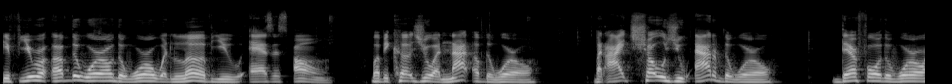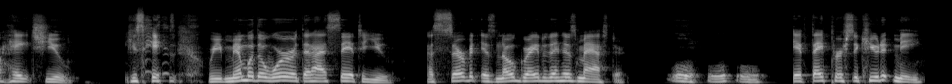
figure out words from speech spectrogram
If you were of the world, the world would love you as its own. But because you are not of the world, but I chose you out of the world, therefore the world hates you. He says, Remember the word that I said to you a servant is no greater than his master. Ooh, ooh, ooh. If they persecuted me,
